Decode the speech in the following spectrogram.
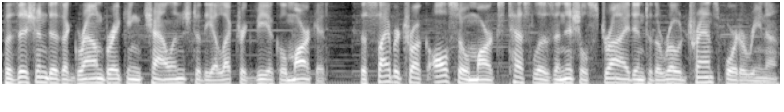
Positioned as a groundbreaking challenge to the electric vehicle market, the Cybertruck also marks Tesla's initial stride into the road transport arena,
